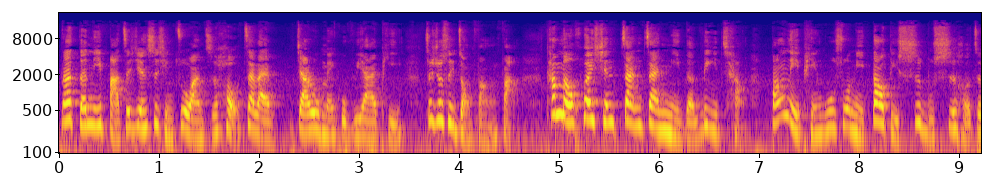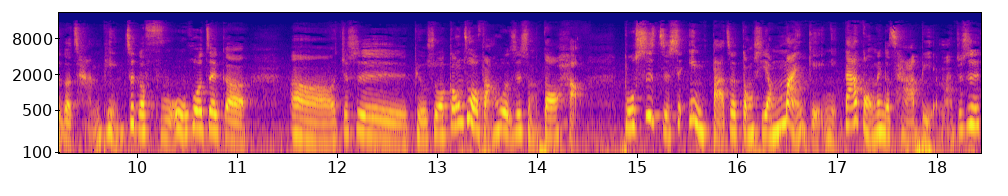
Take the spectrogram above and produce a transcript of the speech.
那等你把这件事情做完之后，再来加入美股 VIP，这就是一种方法。他们会先站在你的立场，帮你评估说你到底适不适合这个产品、这个服务或这个呃，就是比如说工作坊或者是什么都好，不是只是硬把这东西要卖给你，大家懂那个差别吗？就是。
